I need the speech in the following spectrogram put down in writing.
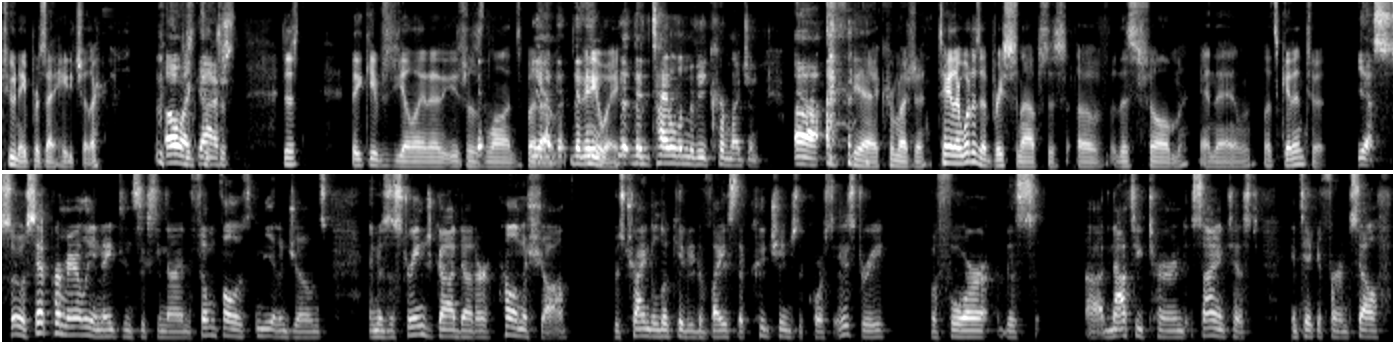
two neighbors that hate each other. Oh my Just- gosh. just, just they keep just yelling at each other's lawns. But yeah, um, the, the anyway, the, the title of the movie, Curmudgeon. Uh, yeah, curmudgeon. Taylor, what is a brief synopsis of this film, and then let's get into it. Yes. So, set primarily in 1969, the film follows Indiana Jones and his estranged goddaughter, Helena Shaw, who's trying to locate a device that could change the course of history before this uh, Nazi turned scientist can take it for himself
